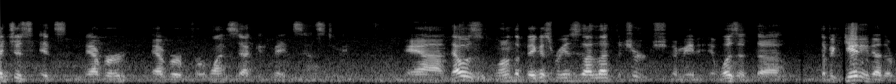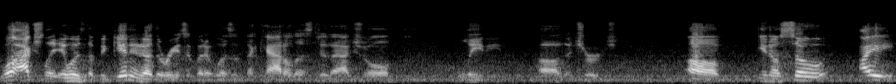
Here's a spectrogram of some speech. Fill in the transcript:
it just, it's never, ever for one second made sense to me. And that was one of the biggest reasons I left the church. I mean, it wasn't the, the beginning of the, well, actually, it was the beginning of the reason, but it wasn't the catalyst to the actual leaving uh, the church. Um, you know, so I,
